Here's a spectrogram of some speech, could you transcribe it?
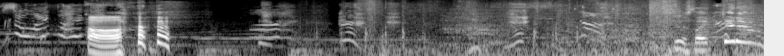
so lifelike. Aw. Just like, get him!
